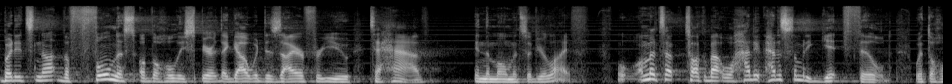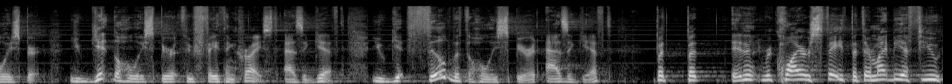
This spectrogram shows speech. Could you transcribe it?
but it's not the fullness of the Holy Spirit that God would desire for you to have in the moments of your life. Well, I'm going to talk about well, how, do, how does somebody get filled with the Holy Spirit? You get the Holy Spirit through faith in Christ as a gift. You get filled with the Holy Spirit as a gift, but, but it requires faith, but there might be a few,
